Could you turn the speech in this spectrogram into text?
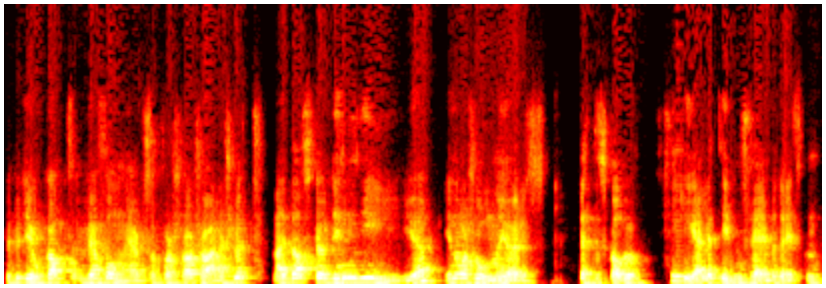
det betyr jo ikke at ved håndhevelse og forsvar så er det slutt. Nei, da skal jo de nye innovasjonene gjøres. Dette skal jo hele tiden skje i bedriften.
